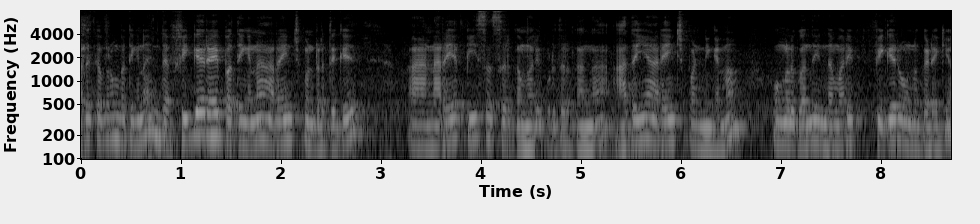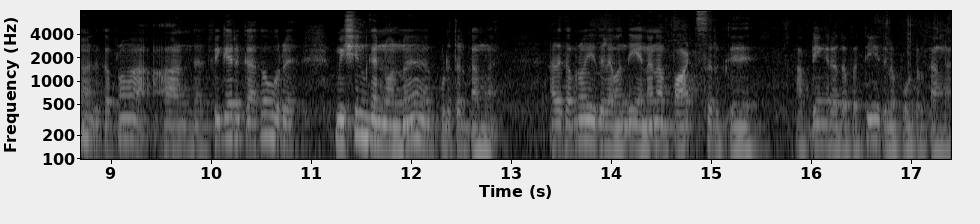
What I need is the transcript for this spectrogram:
அதுக்கப்புறம் பார்த்திங்கன்னா இந்த ஃபிகரே பார்த்திங்கன்னா அரேஞ்ச் பண்ணுறதுக்கு நிறைய பீசஸ் இருக்க மாதிரி கொடுத்துருக்காங்க. அதையும் அரேஞ்ச் பண்ணிங்கன்னா உங்களுக்கு வந்து இந்த மாதிரி ஃபிகர் ஒன்று கிடைக்கும். அதுக்கப்புறம் அந்த ஃபிகருக்காக ஒரு மிஷின் கன் ஒன்று கொடுத்துருக்காங்க. அதுக்கப்புறம் இதில் வந்து என்னென்ன பார்ட்ஸ் இருக்குது அப்படிங்கிறத பற்றி இதில் போட்டிருக்காங்க.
